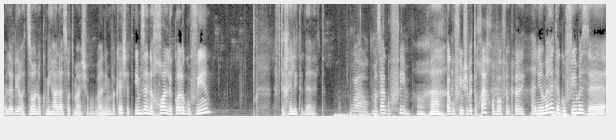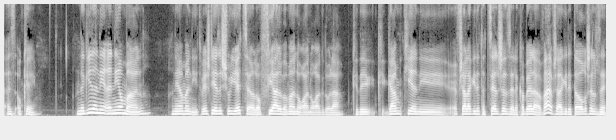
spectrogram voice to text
עולה בי רצון או כמיהה לעשות משהו, ואני מבקשת, אם זה נכון לכל הגופים, תפתחי לי את הדלת. וואו, מה זה הגופים? אה. הגופים שבתוכך או באופן כללי? אני אומרת, הגופים הזה, אז אוקיי. נגיד אני, אני אומן, אני אמנית, ויש לי איזשהו יצר להופיע על במה נורא נורא גדולה, כדי, גם כי אני, אפשר להגיד את הצל של זה לקבל אהבה, אפשר להגיד את האור של זה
